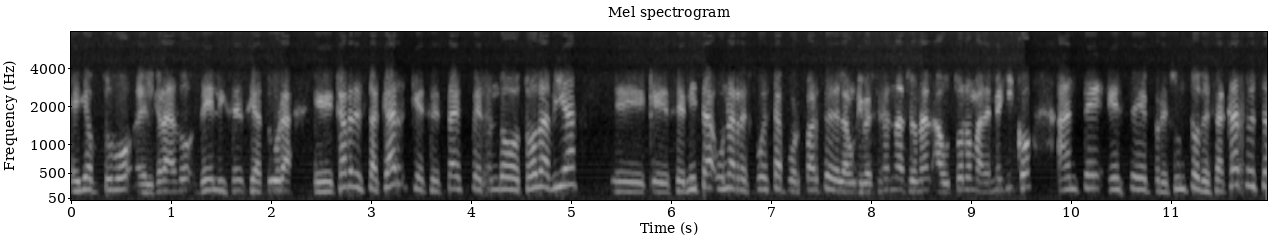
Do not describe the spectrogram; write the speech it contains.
ella obtuvo el grado de licenciatura. Eh, cabe destacar que se está esperando todavía eh, que se emita una respuesta por parte de la Universidad Nacional Autónoma de México ante este presunto desacato, este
